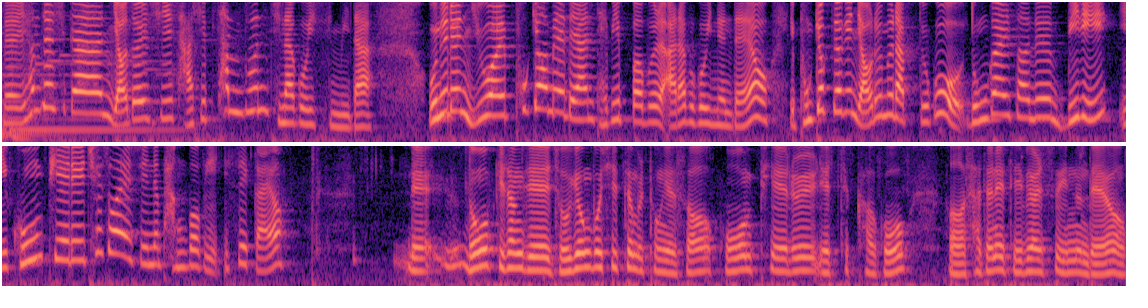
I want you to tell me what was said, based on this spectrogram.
네, 현재 시간 8시 43분 지나고 있습니다. 오늘은 6월 폭염에 대한 대비법을 알아보고 있는데요. 이 본격적인 여름을 앞두고 농가에서는 미리 이 고온 피해를 최소화할 수 있는 방법이 있을까요? 네, 농업기상제 조경보 시스템을 통해서 고온 피해를 예측하고 어, 사전에 대비할 수 있는데요.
